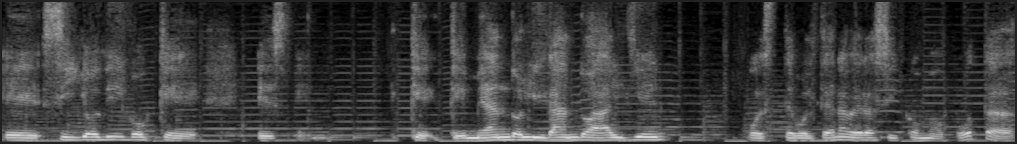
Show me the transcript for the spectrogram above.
Eh, si yo digo que, este, que, que me ando ligando a alguien, pues te voltean a ver así como, puta,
